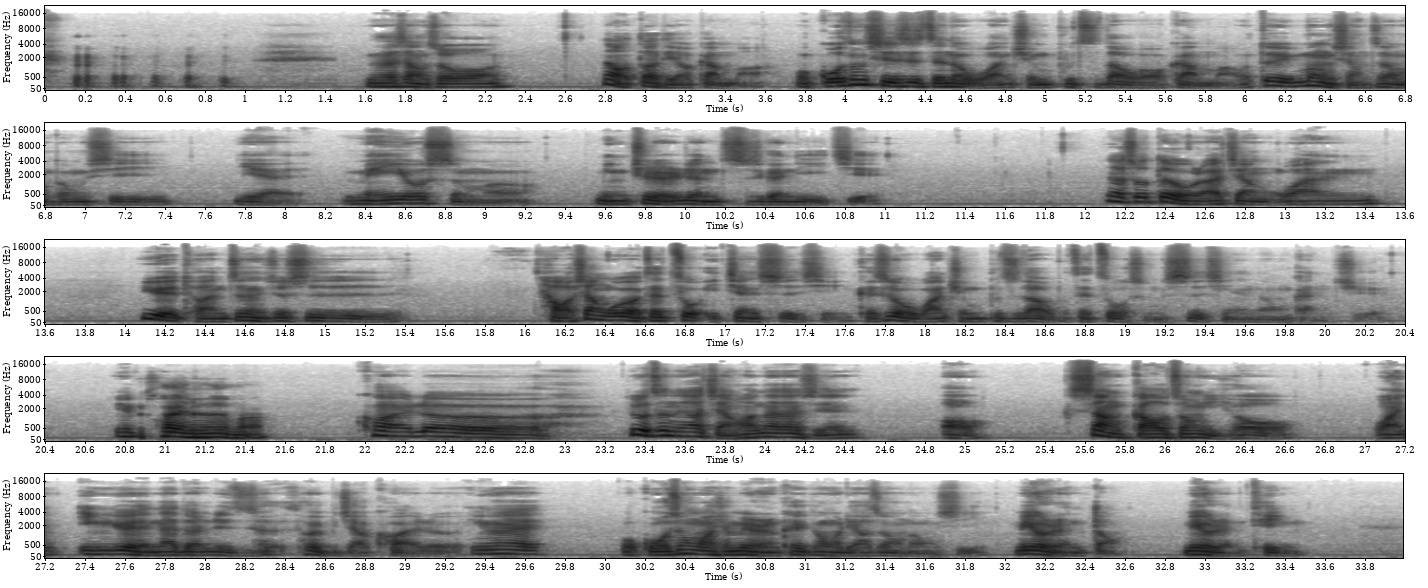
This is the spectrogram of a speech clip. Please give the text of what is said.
那他想说，那我到底要干嘛？我国中其实是真的完全不知道我要干嘛，我对梦想这种东西也没有什么明确的认知跟理解。那时候对我来讲，玩乐团真的就是好像我有在做一件事情，可是我完全不知道我在做什么事情的那种感觉。因为快乐吗？快乐，如果真的要讲话，那段时间哦，上高中以后玩音乐的那段日子会比较快乐，因为我国中完全没有人可以跟我聊这种东西，没有人懂，没有人听。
